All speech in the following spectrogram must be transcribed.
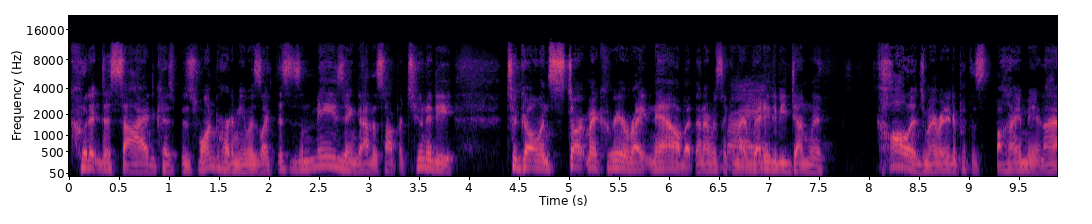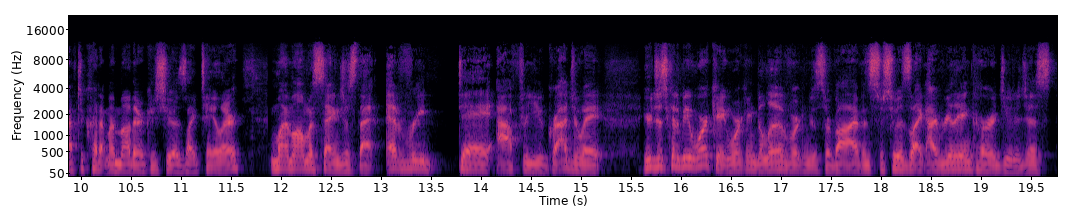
couldn't decide because this one part of me was like, "This is amazing to have this opportunity to go and start my career right now." But then I was like, right. "Am I ready to be done with?" college am i ready to put this behind me and i have to credit my mother because she was like taylor my mom was saying just that every day after you graduate you're just going to be working working to live working to survive and so she was like i really encourage you to just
